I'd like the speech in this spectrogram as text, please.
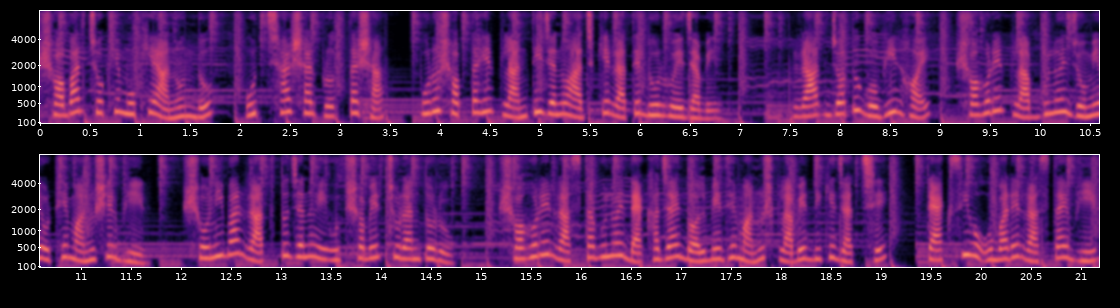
সবার চোখে মুখে আনন্দ, উচ্ছ্বাস আর প্রত্যাশা, পুরো সপ্তাহের ক্লান্তি যেন আজকের রাতে দূর হয়ে যাবে। রাত যত গভীর হয়, শহরের ক্লাবগুলোয় জমে ওঠে মানুষের ভিড়। শনিবার রাত তো যেন এই উৎসবের চূড়ান্ত রূপ। শহরের রাস্তাগুলোয় দেখা যায় দল বেঁধে মানুষ ক্লাবের দিকে যাচ্ছে, ট্যাক্সি ও উবারের রাস্তায় ভিড়,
